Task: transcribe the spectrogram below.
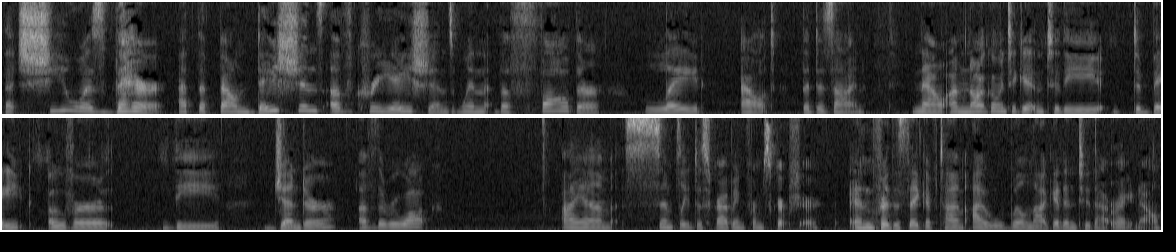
that she was there at the foundations of creations when the Father laid out the design. Now, I'm not going to get into the debate over the gender of the Ruach. I am simply describing from Scripture. And for the sake of time, I will not get into that right now.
